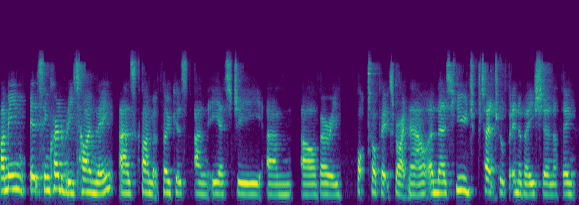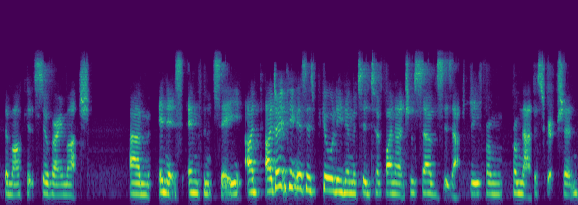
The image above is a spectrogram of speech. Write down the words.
I mean, it's incredibly timely as climate focused and ESG um, are very hot topics right now, and there's huge potential for innovation. I think the market's still very much um, in its infancy. I, I, don't think this is purely limited to financial services, actually, from from that description.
